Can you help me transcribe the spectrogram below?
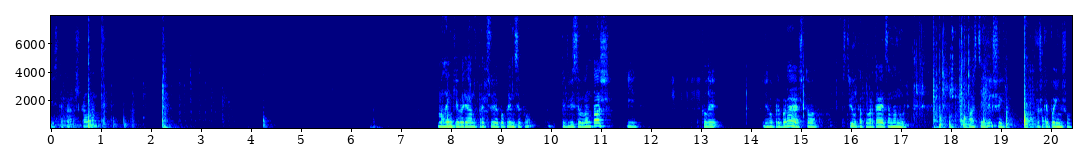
Тут є така шкала. Маленький варіант працює по принципу підвісив вантаж, і коли його прибираєш, то стрілка повертається на нуль. А ось цей більший трошки по-іншому.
